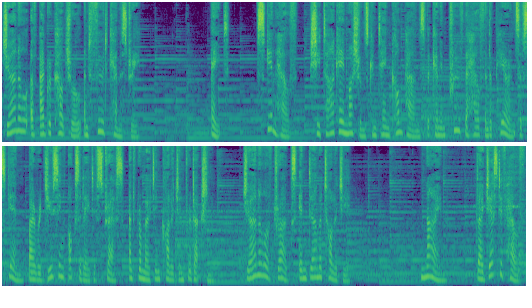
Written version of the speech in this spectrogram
Journal of Agricultural and Food Chemistry. 8. Skin Health Shiitake mushrooms contain compounds that can improve the health and appearance of skin by reducing oxidative stress and promoting collagen production. Journal of Drugs in Dermatology. 9. Digestive Health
